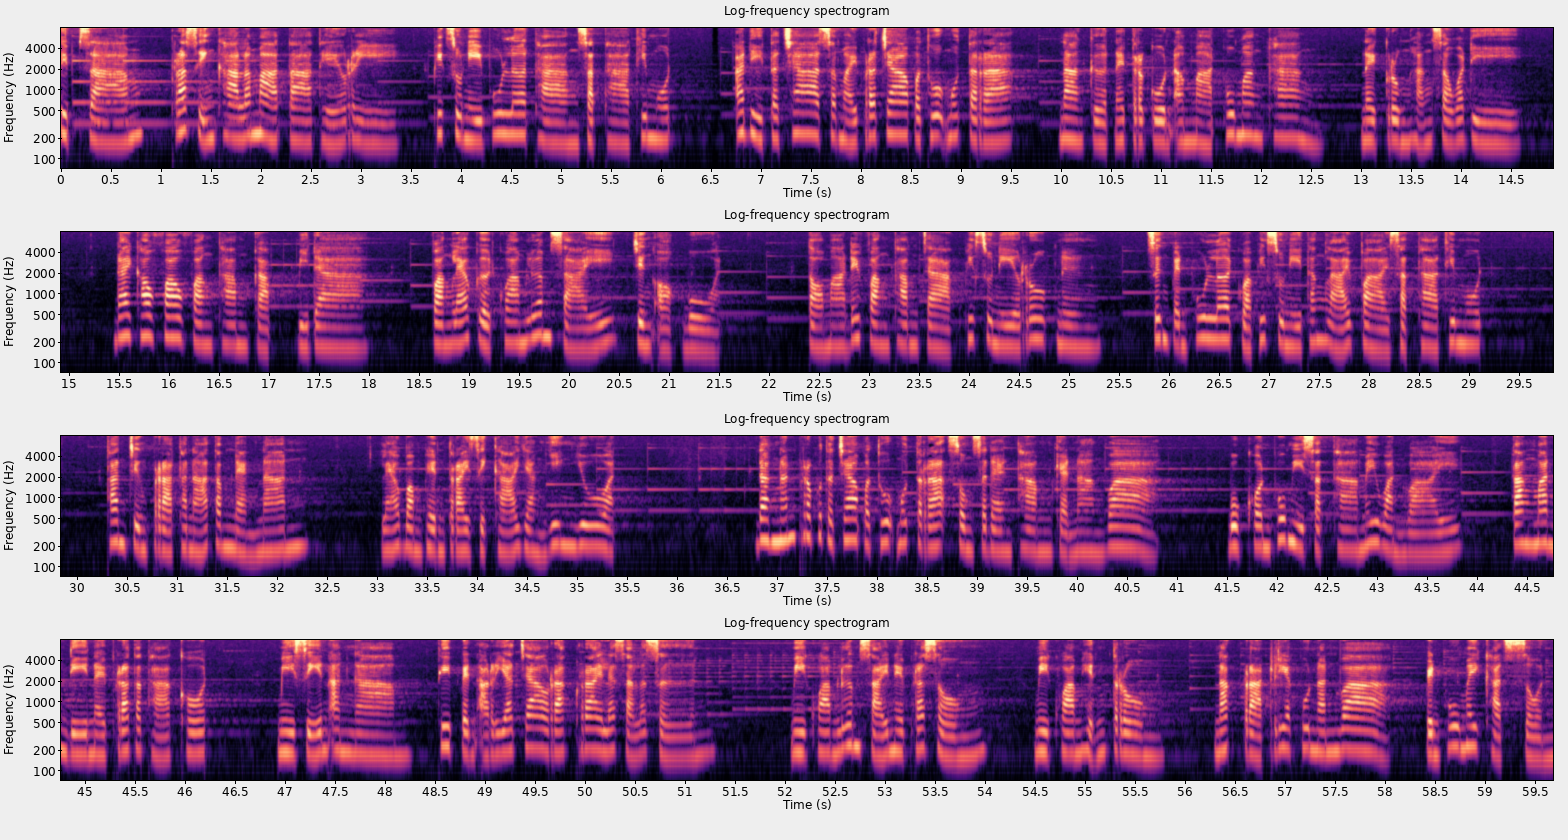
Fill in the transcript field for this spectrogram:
13. พระสิงคาลมาตาเถรี ภิกษุณีผู้เลิศทางศรัทธาทิมุตอดีตชาติสมัยพระเจ้าปทุมุตระ นางเกิดในตระกูลอมาตผู้มั่งคั่ง ในกรุงหังสวดี ได้เข้าเฝ้าฟังธรรมกับบิดา ฟังแล้วเกิดความเลื่อมใสจึงออกบวช ต่อมาได้ฟังธรรมจากภิกษุณีรูปหนึ่ง ซึ่งเป็นผู้เลิศกว่าภิกษุณีทั้งหลายฝ่ายศรัทธาทิมุติ ท่านจึงปรารถนาตำแหน่งนั้น แล้วบำเพ็ญไตรสิกขาอย่างยิ่งยวด ดังนั้นพระพุทธเจ้าปทุมุตระทรงแสดงธรรมแก่นางว่า บุคคลผู้มีศรัทธาไม่หวั่นไหวตั้งมั่นดีในพระตถาคต มีศีลอันงามที่เป็นอริยเจ้ารักใคร่และสรรเสริญ มีความเลื่อมใสในพระสงฆ์มีความเห็นตรง นักปราดเรียกผู้นั้นว่า เป็นผู้ไม่ขัดสน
